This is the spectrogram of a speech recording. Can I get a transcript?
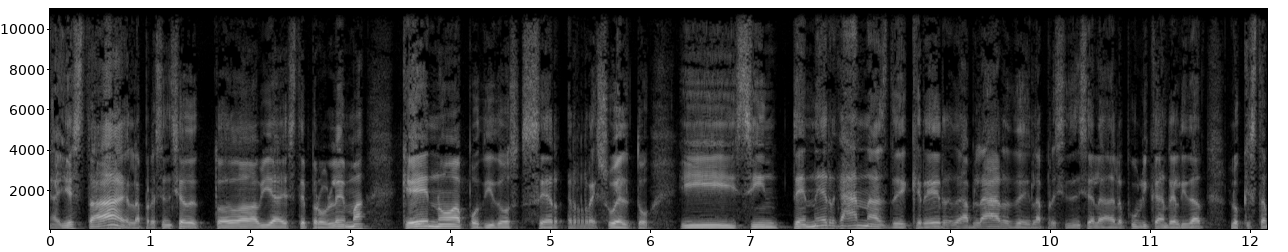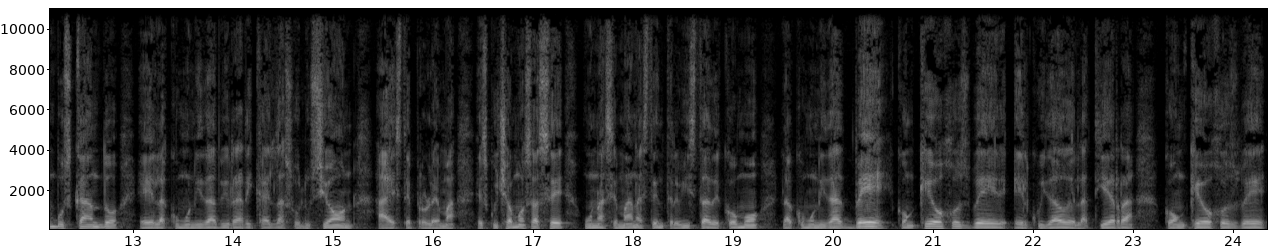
Ahí está la presencia de todavía este problema que no ha podido ser resuelto y sin tener ganas de querer hablar de la presidencia de la República, en realidad lo que están buscando eh, la comunidad virárica es la solución a este problema. Escuchamos hace una semana esta entrevista de cómo la comunidad ve, con qué ojos ve el cuidado de la tierra, con qué ojos ve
